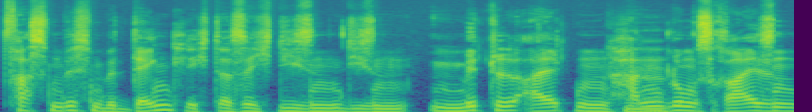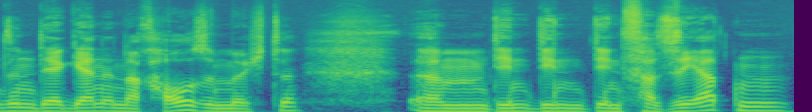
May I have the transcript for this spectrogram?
fast ein bisschen bedenklich, dass ich diesen, diesen mittelalten mhm. Handlungsreisenden, der gerne nach Hause möchte, ähm, den, den, den versehrten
